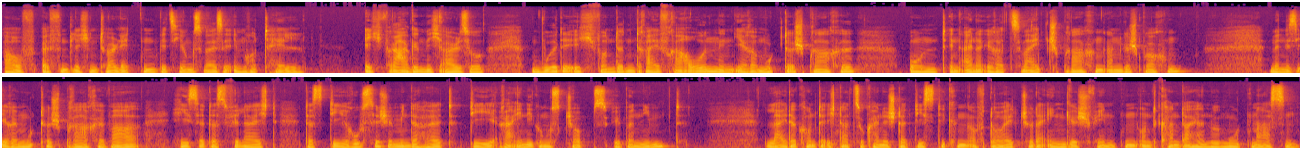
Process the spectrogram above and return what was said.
auf öffentlichen Toiletten bzw. im Hotel. Ich frage mich also, wurde ich von den drei Frauen in ihrer Muttersprache und in einer ihrer Zweitsprachen angesprochen? Wenn es ihre Muttersprache war, hieße das vielleicht, dass die russische Minderheit die Reinigungsjobs übernimmt? Leider konnte ich dazu keine Statistiken auf Deutsch oder Englisch finden und kann daher nur mutmaßen.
